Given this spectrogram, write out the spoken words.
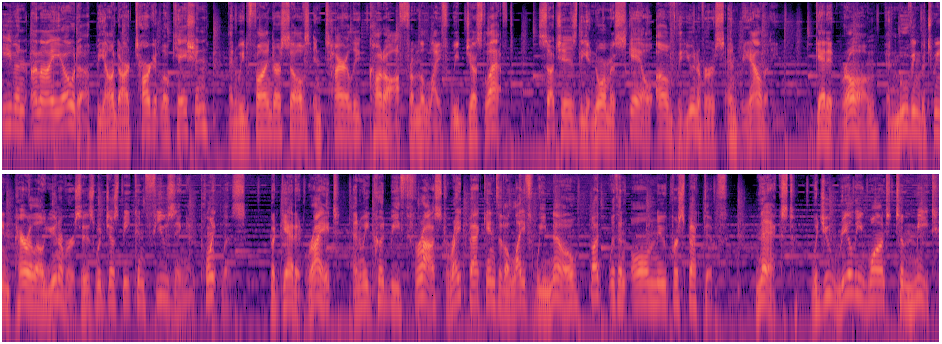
even an iota beyond our target location, and we'd find ourselves entirely cut off from the life we'd just left. Such is the enormous scale of the universe and reality get it wrong, and moving between parallel universes would just be confusing and pointless. But get it right, and we could be thrust right back into the life we know, but with an all new perspective. Next, would you really want to meet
